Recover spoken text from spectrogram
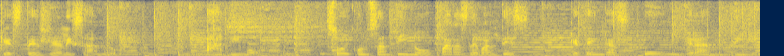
que estés realizando. Ánimo. Soy Constantino Paras de Valdés. Que tengas un gran día.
